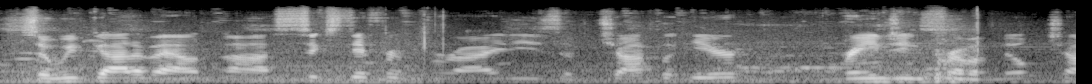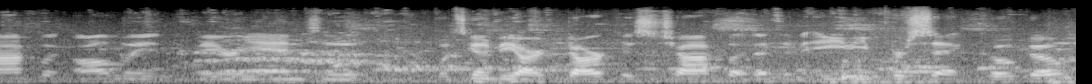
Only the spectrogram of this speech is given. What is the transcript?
So we've got about uh, six different varieties of chocolate here, ranging from a milk chocolate all the way at the very end to what's going to be our darkest chocolate. That's an 80% cocoa.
